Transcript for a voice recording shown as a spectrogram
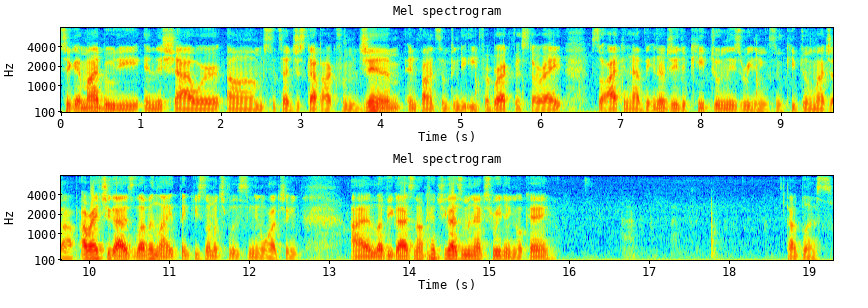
to get my booty in the shower um, since I just got back from the gym and find something to eat for breakfast, all right? So I can have the energy to keep doing these readings and keep doing my job. All right, you guys, love and light. Thank you so much for listening and watching. I love you guys, and I'll catch you guys in the next reading, okay? God bless.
